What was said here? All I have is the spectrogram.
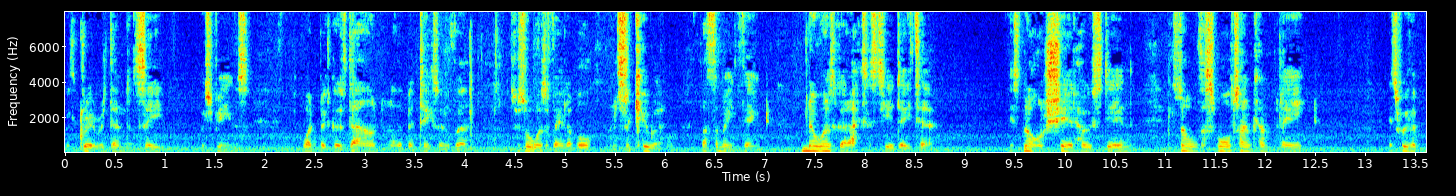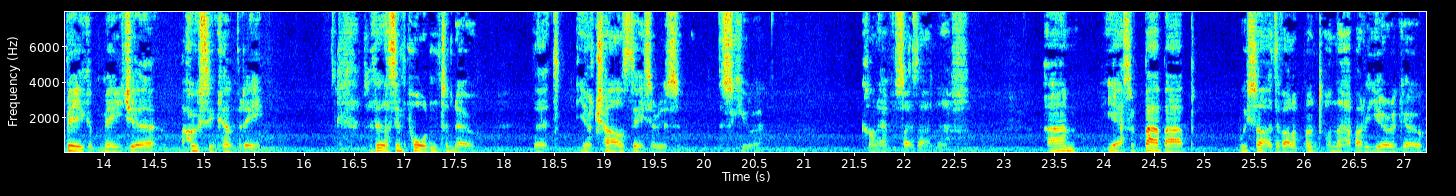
with great redundancy, which means one bit goes down, another bit takes over. So it's always available and secure. That's the main thing. No one's got access to your data. It's not on shared hosting. It's not with a small-time company. It's with a big, major hosting company. So I think that's important to know that your child's data is secure. Can't emphasize that enough. Um, yeah, so BabApp, we started development on that about a year ago,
